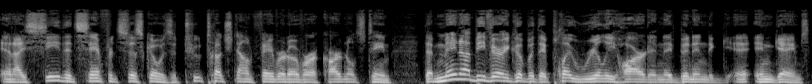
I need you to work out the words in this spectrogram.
and I see that San Francisco is a two touchdown favorite over a Cardinals team that may not be very good, but they play really hard and they've been into in games.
